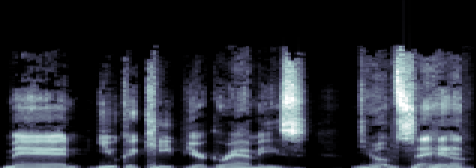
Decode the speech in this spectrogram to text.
man, you could keep your Grammys. You know what I'm saying? Yeah.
